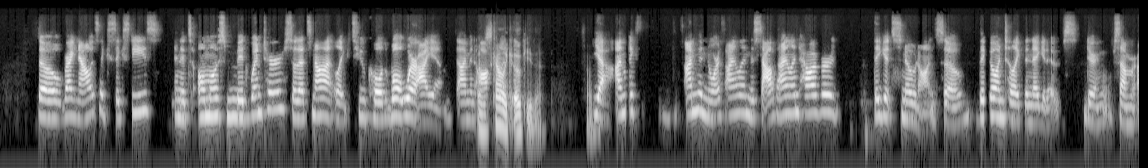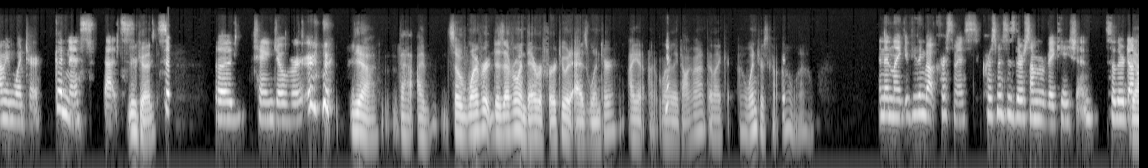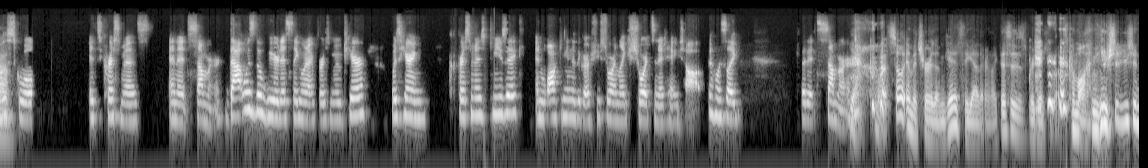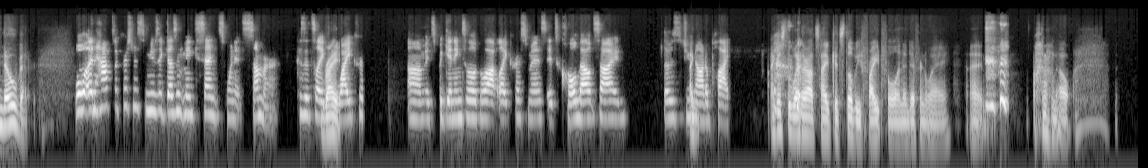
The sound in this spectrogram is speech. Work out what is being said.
So right now it's like 60s and it's almost midwinter, so that's not like too cold. Well, where I am, I'm in Oh, it's kind of like Oki then. So- yeah, I'm like I'm the North Island. The South Island, however, they get snowed on, so they go into like the negatives during summer. I mean winter. Goodness, that's You're good. So the changeover. Yeah. That I. So whenever does everyone there refer to it as winter? I. I- What are they talking about? They're like, oh, winter's coming. Oh wow. And then, like, if you think about Christmas, Christmas is their summer vacation. So they're done Yeah. with school. It's Christmas and it's summer. That was the weirdest thing when I first moved here was hearing Christmas music and walking into the grocery store in like shorts and a tank top. It was like, but it's summer. Yeah. Come on. It's so immature of them. Get it together. Like this is ridiculous. come on. You should. You should know better. well, and half the Christmas music doesn't make sense when it's summer because it's like Right. white. Um, it's beginning to look a lot like Christmas. It's cold outside. Those do I- not apply. I guess the weather outside could still be frightful in a different way. I, I don't know.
